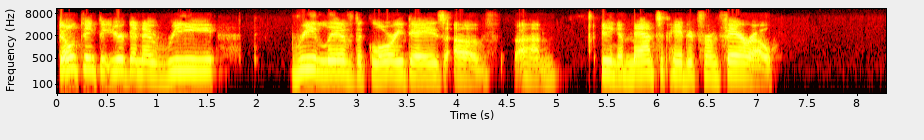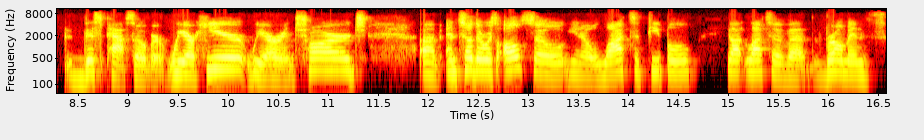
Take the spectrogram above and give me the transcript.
Don't think that you're going to re relive the glory days of um, being emancipated from Pharaoh this Passover. We are here, we are in charge. Um, and so there was also, you know, lots of people, lots of uh, Romans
